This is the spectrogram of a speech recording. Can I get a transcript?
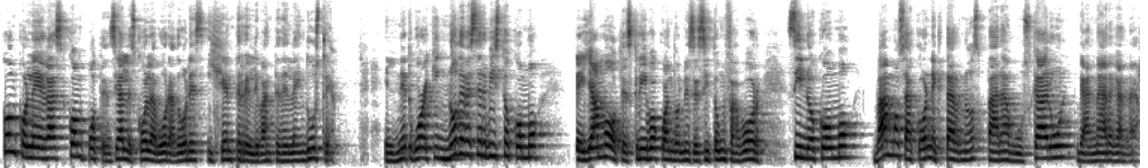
con colegas, con potenciales colaboradores y gente relevante de la industria. El networking no debe ser visto como te llamo o te escribo cuando necesito un favor, sino como vamos a conectarnos para buscar un ganar-ganar.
